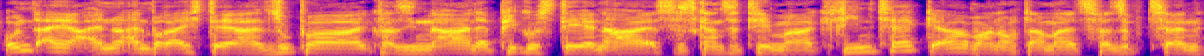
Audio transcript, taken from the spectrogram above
und äh, ein, ein Bereich, der halt super quasi nah an der Picos DNA ist, das ganze Thema Cleantech, ja, waren auch damals 2017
